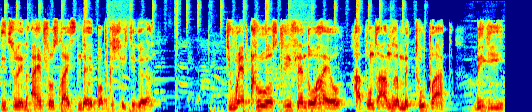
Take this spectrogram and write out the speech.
die zu den einflussreichsten der Hip-Hop-Geschichte gehören. Die Rap-Crew aus Cleveland, Ohio hat unter anderem mit Tupac, Biggie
